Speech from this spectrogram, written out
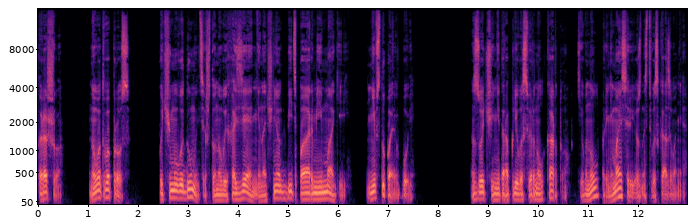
«Хорошо. Но вот вопрос. Почему вы думаете, что новый хозяин не начнет бить по армии магией, не вступая в бой?» Зодчий неторопливо свернул карту, кивнул, принимая серьезность высказывания.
